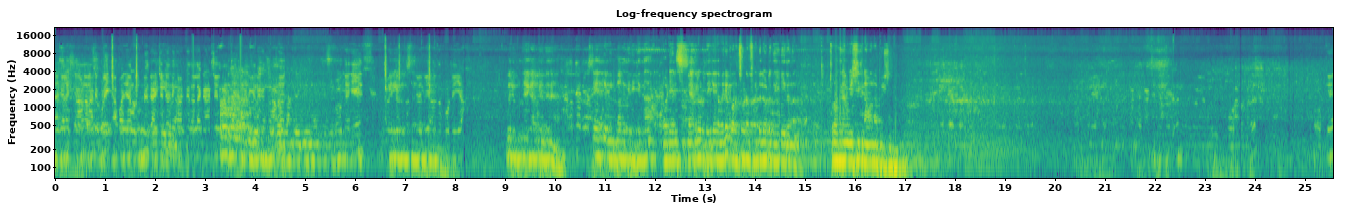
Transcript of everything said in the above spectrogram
നിങ്ങളെ കാണാൻ അടിപൊളി. അപ്പൊ ഞാൻ ഫുഡ് കഴിച്ചിട്ട് നിങ്ങൾക്ക് നല്ല കാഴ്ചയിൽ ഓക്കെ കേസ് സപ്പോർട്ട് ചെയ്യാം. ഒരു പ്രത്യേക അഭ്യർത്ഥന. സ്റ്റേജിന്റെ മുൻഭാഗത്തിരിക്കുന്ന ഓഡിയൻസ് ബാക്കിലോട്ടിരിക്കുന്നവര് കുറച്ചുകൂടെ ഫ്രണ്ടിലോട്ട് നീങ്ങിയിരുന്ന് പ്രോഗ്രാം വീക്ഷിക്കണമെന്ന് അപേക്ഷിക്കുന്നു. ഓക്കെ.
